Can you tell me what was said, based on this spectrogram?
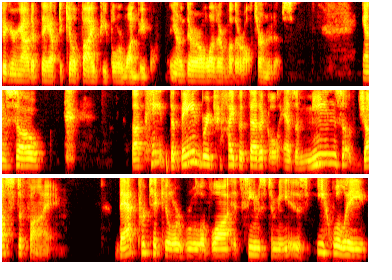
figuring out if they have to kill five people or one people. You know, there are a lot of other alternatives. And so the, the Bainbridge hypothetical as a means of justifying that particular rule of law, it seems to me, is equally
